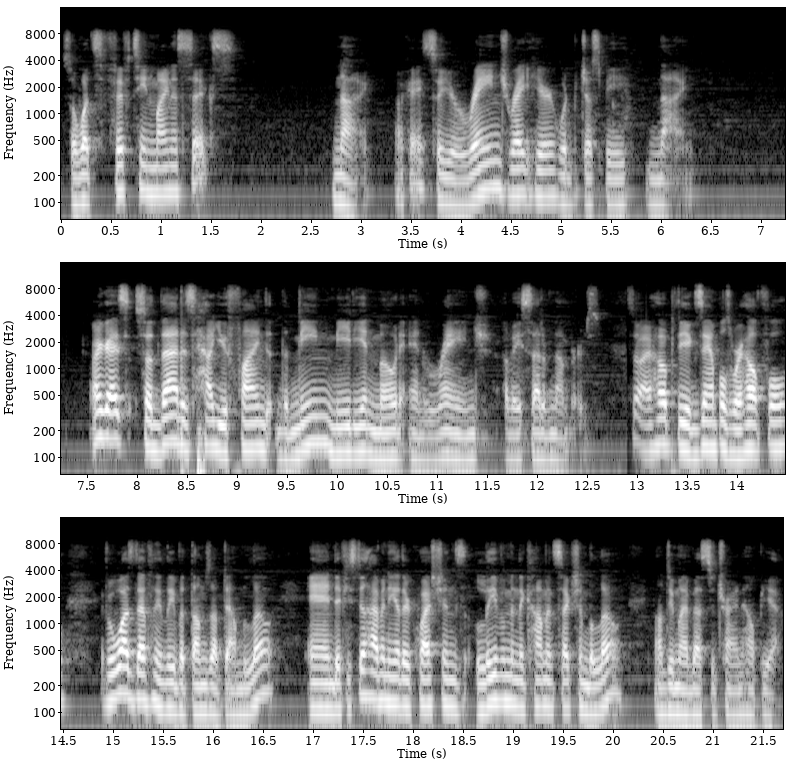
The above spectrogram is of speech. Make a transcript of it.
So what's 15 minus 6? 9. Okay, so your range right here would just be 9. Alright guys, so that is how you find the mean, median, mode, and range of a set of numbers. So I hope the examples were helpful. If it was, definitely leave a thumbs up down below. And if you still have any other questions, leave them in the comments section below. I'll do my best to try and help you out.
